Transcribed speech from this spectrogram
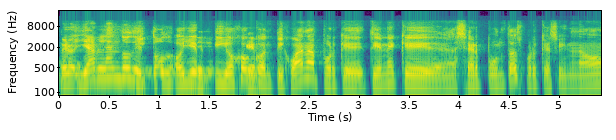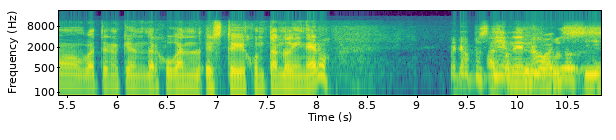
pero ya hablando de todo. Oye, y ojo con Tijuana, porque tiene que hacer puntos, porque si no va a tener que andar jugando, este, juntando dinero. Pero pues tiene, ¿no? Pues, sí.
